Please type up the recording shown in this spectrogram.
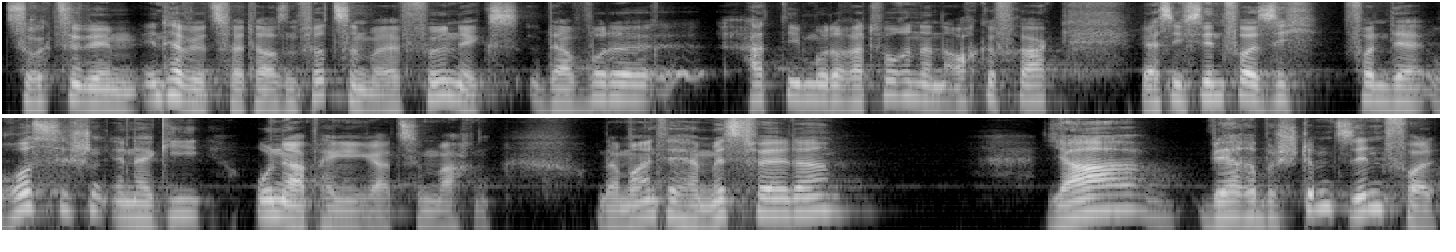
Zurück zu dem Interview 2014 bei Phoenix. Da wurde, hat die Moderatorin dann auch gefragt, wäre es nicht sinnvoll, sich von der russischen Energie unabhängiger zu machen? Und da meinte Herr Missfelder, ja, wäre bestimmt sinnvoll,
